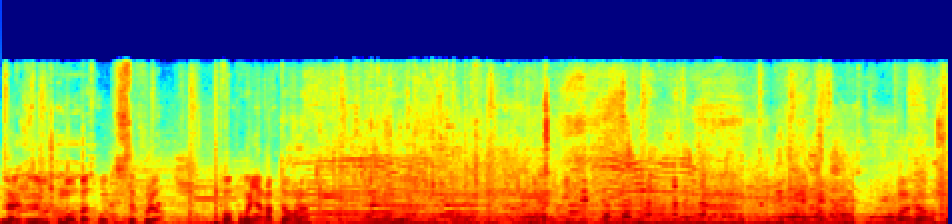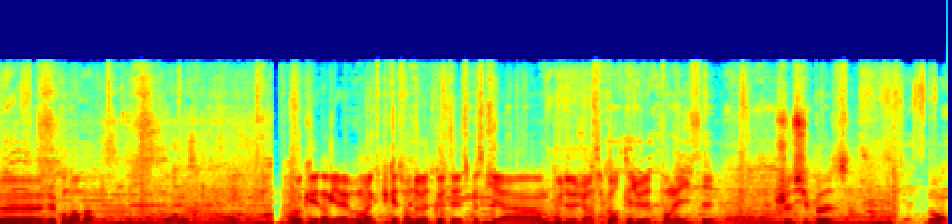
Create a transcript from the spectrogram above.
Là, je vous avoue, je comprends pas trop ce que ça fout là. Tu comprends pourquoi il y a un raptor là? Ouais, non, je, je comprends pas. Ok, donc il y avait vraiment l'explication de l'autre côté, c'est parce qu'il y a un bout de Jurassic World qui a dû être tourné ici, je suppose. Bon,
